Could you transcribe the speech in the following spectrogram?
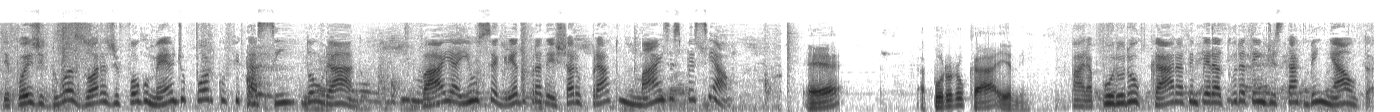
Depois de duas horas de fogo médio, o porco fica assim, dourado. Vai aí um segredo para deixar o prato mais especial. É pururucar ele. Para pururucar, a temperatura tem de estar bem alta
